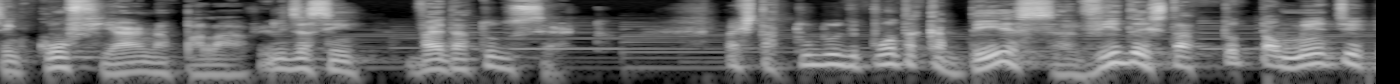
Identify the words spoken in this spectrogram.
Tem que confiar na palavra. Ele diz assim: vai dar tudo certo. Mas está tudo de ponta cabeça, a vida está totalmente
